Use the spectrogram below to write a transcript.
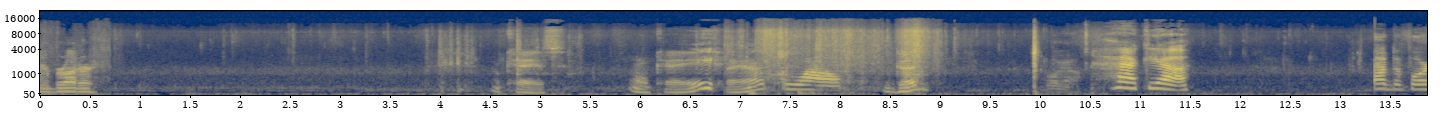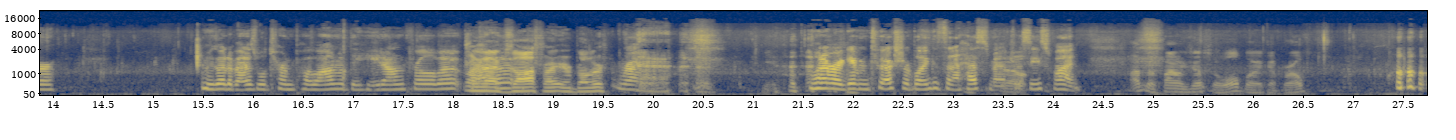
Your brother. Okay. Okay. That. Wow. Good. Oh, yeah. Heck yeah. Dad, before we go to bed, as we'll turn Poe on with the heat on for a little bit. Run that exhaust right, your brother. Right. Whatever, I gave him two extra blankets and a Hest mattress. He's fine. I'm been fine with just a wool blanket, bro.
